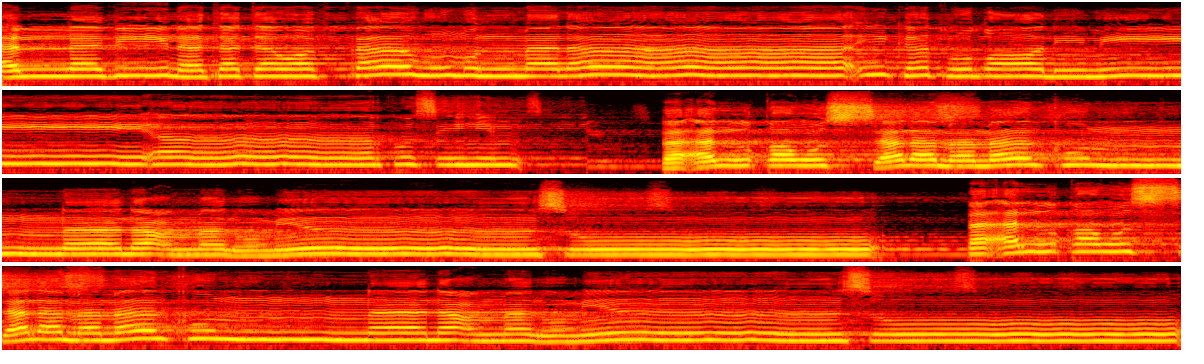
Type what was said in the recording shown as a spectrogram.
الذين تتوفاهم الملائكة ظالمي أنفسهم. فألقوا السلم ما كنا نعمل من سوء. فألقوا السلم ما كنا نعمل من سوء.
